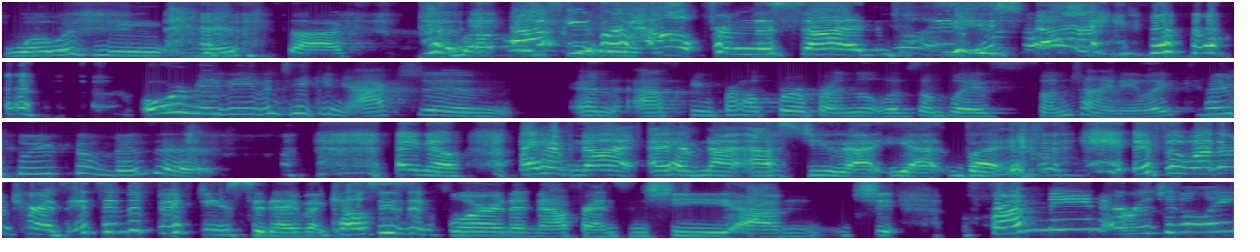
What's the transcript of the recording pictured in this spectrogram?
what was me this sucks. Level asking for help from the sun please shine or maybe even taking action and asking for help for a friend that lives someplace sunshiny like can i please come visit I know. I have not. I have not asked you that yet. But if, if the weather turns, it's in the 50s today. But Kelsey's in Florida now, friends, and she, um, she from Maine originally.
